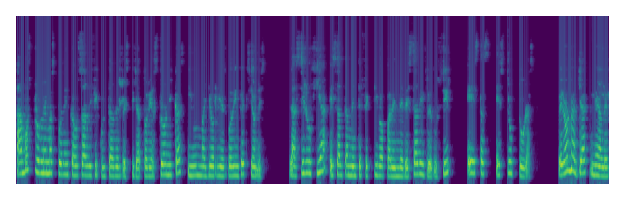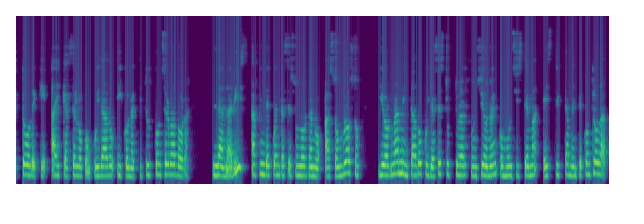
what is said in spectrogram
Ambos problemas pueden causar dificultades respiratorias crónicas y un mayor riesgo de infecciones. La cirugía es altamente efectiva para enderezar y reducir estas estructuras, pero Nayak me alertó de que hay que hacerlo con cuidado y con actitud conservadora. La nariz, a fin de cuentas, es un órgano asombroso y ornamentado cuyas estructuras funcionan como un sistema estrictamente controlado.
